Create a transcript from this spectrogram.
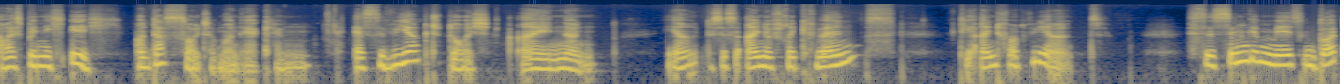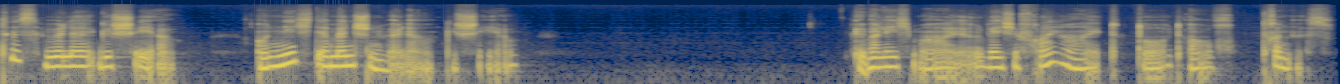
Aber es bin nicht ich. Und das sollte man erkennen. Es wirkt durch einen. Ja, das ist eine Frequenz, die einfach wird. Es ist sinngemäß Gottes Wille geschehe und nicht der Menschenwille geschehe. Überleg mal, welche Freiheit dort auch drin ist.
